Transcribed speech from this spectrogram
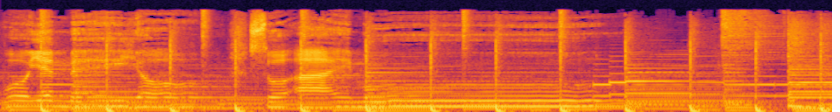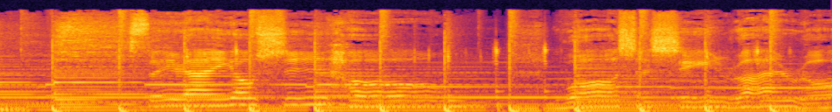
我也没有所爱慕。虽然有时候我身心软弱，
